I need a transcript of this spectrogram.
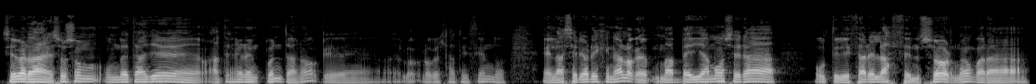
Sí, es verdad, eso es un, un detalle a tener en cuenta, ¿no? Que lo, lo, que estás diciendo. En la serie original lo que más veíamos era utilizar el ascensor, ¿no? Para,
